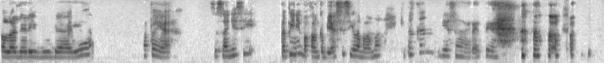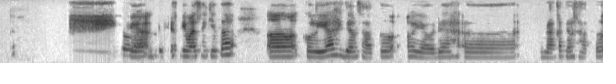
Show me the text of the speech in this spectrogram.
Kalau dari budaya apa ya susahnya sih tapi ini bakal kebiasa sih lama-lama. Kita kan biasa ngaret ya. Kayak estimasi kita uh, kuliah jam satu oh ya udah uh, berangkat jam satu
